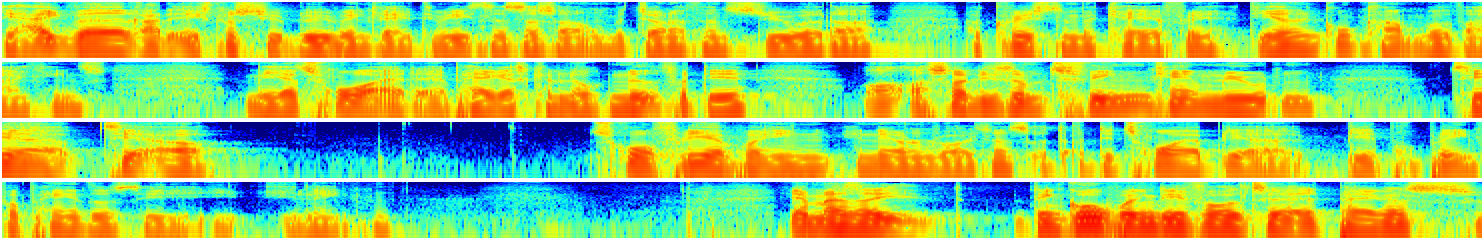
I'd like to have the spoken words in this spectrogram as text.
det har ikke været et ret eksplosivt løbeangreb det meste af sæsonen med Jonathan Stewart og, og Christian McCaffrey. De havde en god kamp mod Vikings. Men jeg tror, at, at Packers kan lukke ned for det, og, og så ligesom tvinge Cam Newton til at, til at score flere point end Aaron Rodgers, og, og det tror jeg bliver, bliver et problem for Panthers i, i, i længden. Jamen altså, det er en god pointe i forhold til, at Packers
